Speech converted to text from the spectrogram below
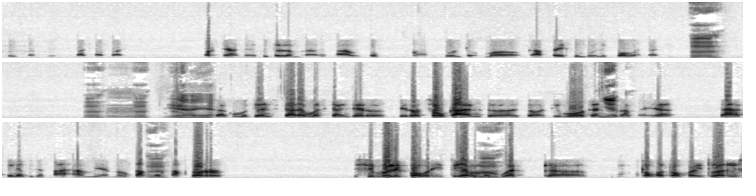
sebagai pasapan perdana itu dalam rangka untuk untuk menggapai simbolik power tadi. Mm-mm. Mm, mm. Ya, ya. Ketika kemudian sekarang Mas Ganjar dirotsokan ke Jawa Timur dan Ya. Surabaya, saya akhirnya bisa paham ya, memang faktor-faktor simbolik power itu yang membuat ke tokoh-tokoh itu harus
